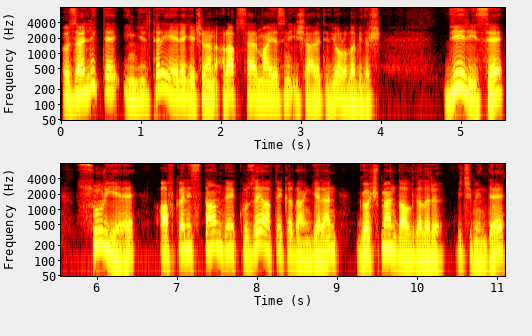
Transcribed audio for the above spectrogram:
özellikle İngiltere'yi ele geçiren Arap sermayesini işaret ediyor olabilir. Diğeri ise Suriye, Afganistan ve Kuzey Afrika'dan gelen göçmen dalgaları biçiminde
